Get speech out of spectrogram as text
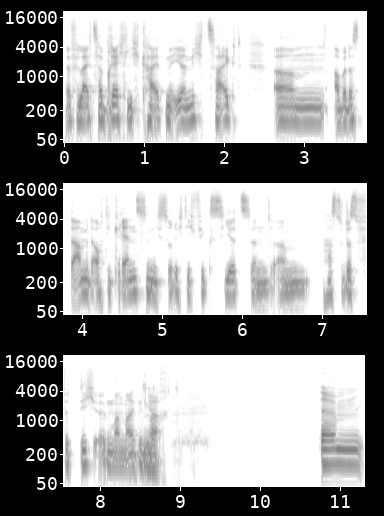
äh, vielleicht Zerbrechlichkeiten eher nicht zeigt, ähm, aber dass damit auch die Grenzen nicht so richtig fixiert sind. Ähm, hast du das für dich irgendwann mal gemacht? Ja. Ähm,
